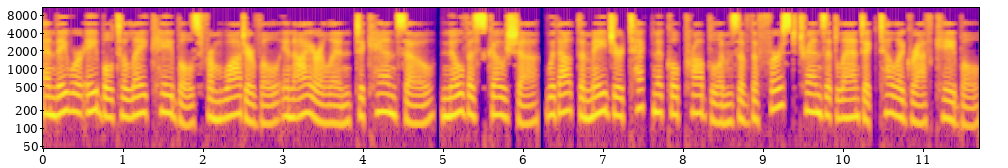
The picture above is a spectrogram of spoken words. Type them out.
and they were able to lay cables from Waterville in Ireland to Canso, Nova Scotia, without the major technical problems of the first transatlantic telegraph cable.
